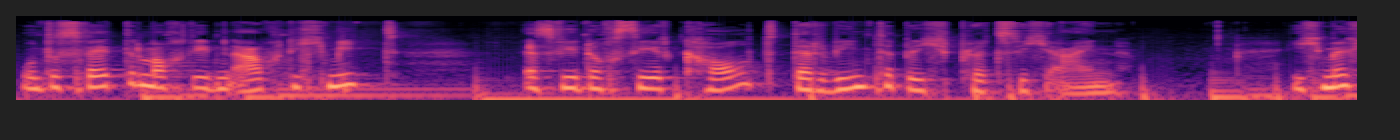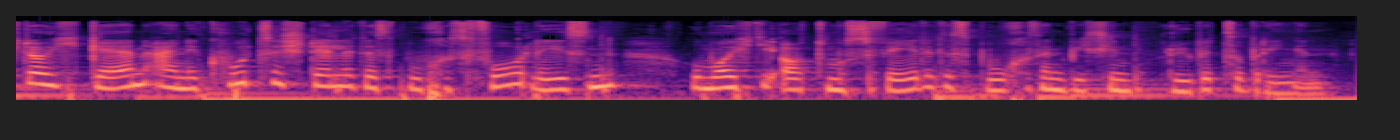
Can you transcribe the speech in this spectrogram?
Und das Wetter macht eben auch nicht mit. Es wird noch sehr kalt, der Winter bricht plötzlich ein. Ich möchte euch gern eine kurze Stelle des Buches vorlesen, um euch die Atmosphäre des Buches ein bisschen rüberzubringen.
